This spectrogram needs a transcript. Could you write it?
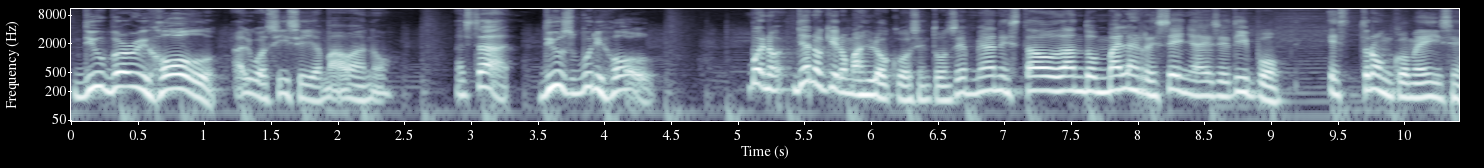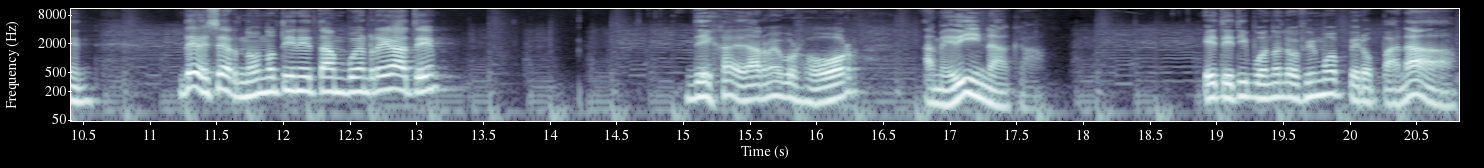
Dewberry Hall, algo así se llamaba, ¿no? Ahí está, Dewsbury Hall. Bueno, ya no quiero más locos, entonces me han estado dando malas reseñas de ese tipo. Es tronco, me dicen. Debe ser, ¿no? No tiene tan buen regate. Deja de darme, por favor, a Medina acá. Este tipo no lo firmo, pero para nada.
